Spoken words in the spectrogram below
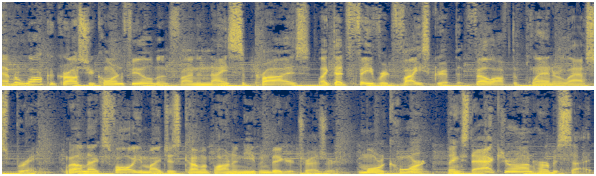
Ever walk across your cornfield and find a nice surprise? Like that favorite vice grip that fell off the planter last spring. Well, next fall you might just come upon an even bigger treasure. More corn, thanks to Acuron herbicide.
